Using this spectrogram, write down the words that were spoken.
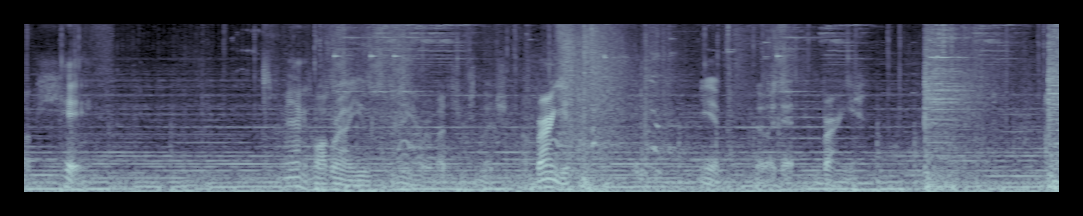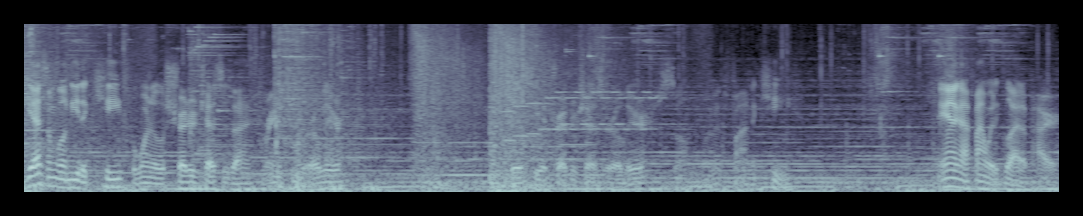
Okay. Man, I can walk around you. I ain't worried about you too much. I'll burn you. Yep, go like that. Burn you. I guess I'm gonna need a key for one of those treasure chests I ran through earlier. I did see a treasure chest earlier, so I'm gonna find a key. And I gotta find a way to glide up higher.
